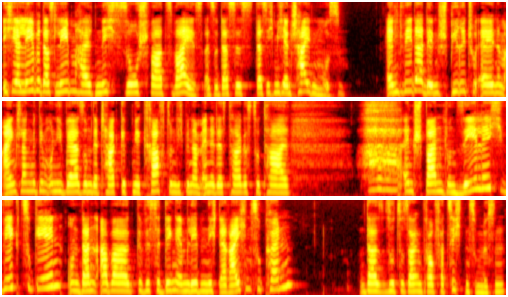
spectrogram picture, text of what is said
Ich erlebe das Leben halt nicht so schwarz-weiß, also dass es, dass ich mich entscheiden muss. Entweder den spirituellen im Einklang mit dem Universum, der Tag gibt mir Kraft und ich bin am Ende des Tages total entspannt und selig Weg zu gehen und dann aber gewisse Dinge im Leben nicht erreichen zu können. da sozusagen drauf verzichten zu müssen,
